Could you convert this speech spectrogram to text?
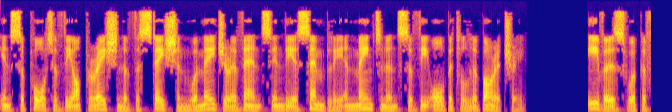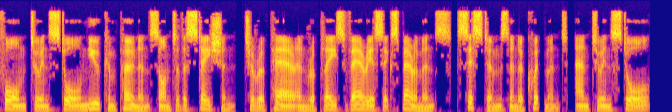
in support of the operation of the station were major events in the assembly and maintenance of the orbital laboratory. EVAs were performed to install new components onto the station, to repair and replace various experiments, systems and equipment, and to install,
